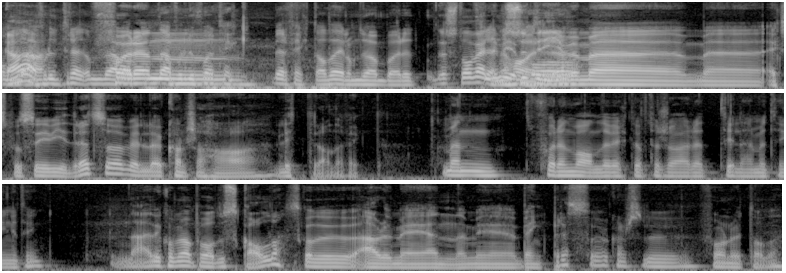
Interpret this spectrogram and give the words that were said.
Om Ja, det er fordi du, om det er, for om det er fordi du får effekt, effekt av det, eller om du er bare Det står veldig mye Hvis du driver med, med eksplosiv idrett, så vil det kanskje ha litt effekt. Men for en vanlig vektløfter så er det tilnærmet ingenting. Nei, det kommer an på hva du skal, da. Skal du, er du med i NM i benkpress, så kanskje du får noe ut av det.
